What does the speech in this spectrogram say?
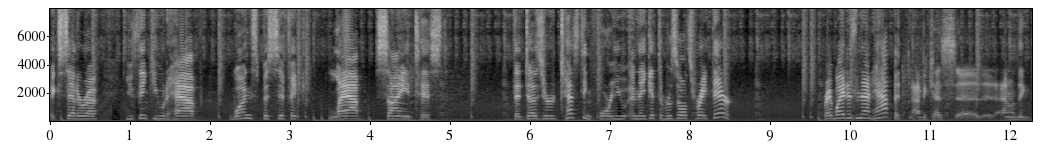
etc., you think you would have one specific lab scientist that does your testing for you and they get the results right there. Right? Why doesn't that happen? Uh, because uh, I don't think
